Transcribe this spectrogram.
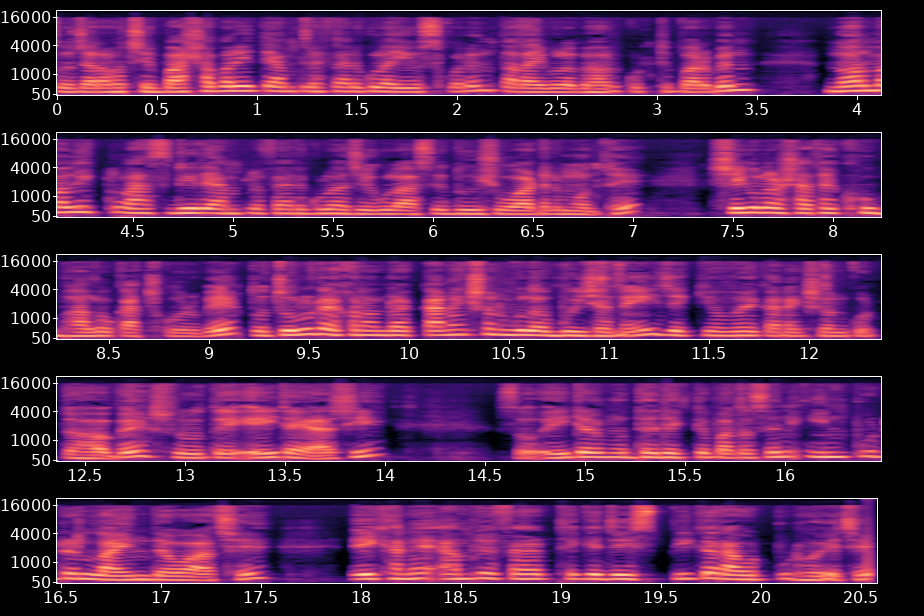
সো যারা হচ্ছে বাসা বাড়িতে অ্যাম্পলিফায়ারগুলো ইউজ করেন, তারা এগুলো ব্যবহার করতে পারবেন। নর্মালি ক্লাস ডির অ্যাম্পলিফায়ারগুলো যেগুলো আছে দুইশো ওয়াটের মধ্যে, সেগুলোর সাথে খুব ভালো কাজ করবে। তো চলুন এখন আমরা কানেকশনগুলো বুঝে নেই যে কীভাবে কানেকশন করতে হবে। শুরুতে এইটাই আসি। সো এইটার মধ্যে দেখতে পাচ্ছেন ইনপুটের লাইন দেওয়া আছে। এইখানে অ্যাম্পলিফায়ার থেকে যে স্পিকার আউটপুট হয়েছে,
